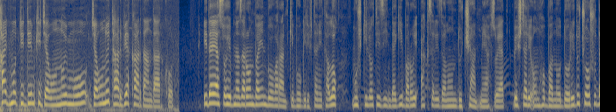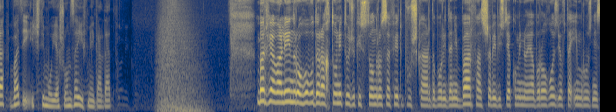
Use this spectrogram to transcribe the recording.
хайд мо дидем ки ҷавонои мо ҷавонои тарбия карданд дар кор. Идея соҳибназарон ба ин боваранд ки бо гирифтани талоқ мушкилоти зиндагӣ барои аксари занон дучанд меафзояд. Бештари онҳо ба нодорӣ дучор шуда вазъи иҷтимоияшон заиф мегардад барфи аввалин роҳову дарахтони тоҷикистонро сафедпӯш кард. Боридани барф аз шаби 21 ноябр оғоз ёфта имрӯз низ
